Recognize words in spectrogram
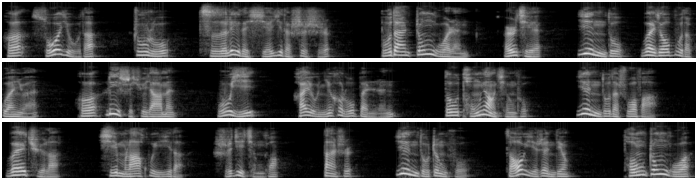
和所有的诸如此类的协议的事实。不但中国人，而且印度外交部的官员和历史学家们无疑。还有尼赫鲁本人都同样清楚，印度的说法歪曲了西姆拉会议的实际情况。但是，印度政府早已认定，同中国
